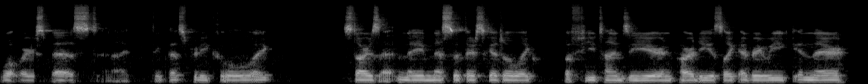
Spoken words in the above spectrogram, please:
what works best, and I think that's pretty cool. Like stars that may mess with their schedule like a few times a year, and parties like every week in there,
